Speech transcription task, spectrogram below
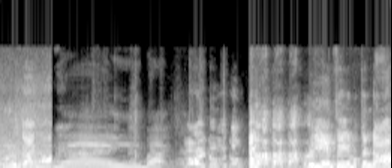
hai ba hai ba Rồi, được rồi con. để với em xem mất kính đỏ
